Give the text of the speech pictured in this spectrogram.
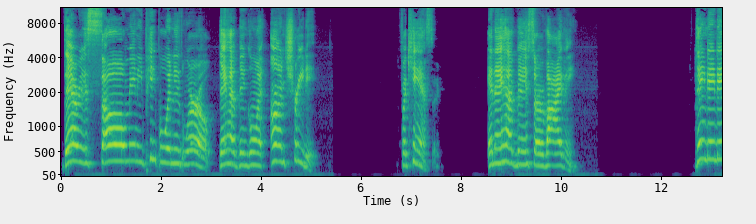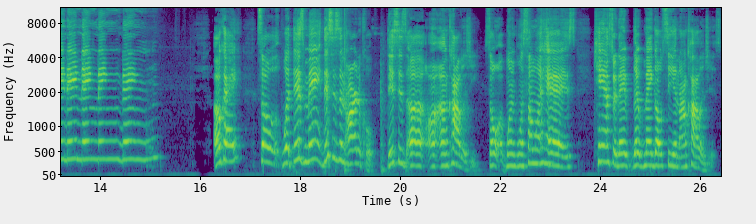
There is so many people in this world that have been going untreated for cancer. And they have been surviving. Ding, ding, ding, ding, ding, ding, ding. Okay. So what this means, this is an article. This is uh oncology. So when when someone has cancer, they, they may go see an oncologist.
